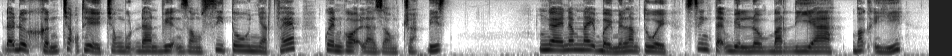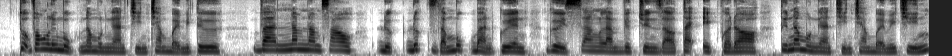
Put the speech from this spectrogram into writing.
đã được khấn trọng thể trong một đan viện dòng Sito nhạt phép, quen gọi là dòng Trappist. Ngài năm nay 75 tuổi, sinh tại miền Lombardia, Bắc Ý, thụ vong linh mục năm 1974 và 5 năm sau được Đức Giám mục bản quyền gửi sang làm việc truyền giáo tại Ecuador từ năm 1979.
